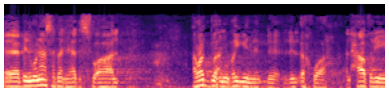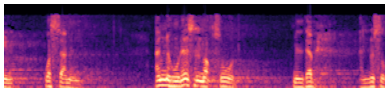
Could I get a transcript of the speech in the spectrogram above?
آه، بالمناسبة لهذا السؤال أود أن أبين للإخوة الحاضرين والسامعين أنه ليس المقصود من ذبح النسك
